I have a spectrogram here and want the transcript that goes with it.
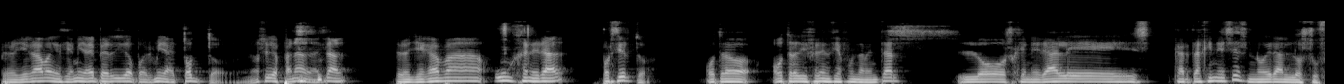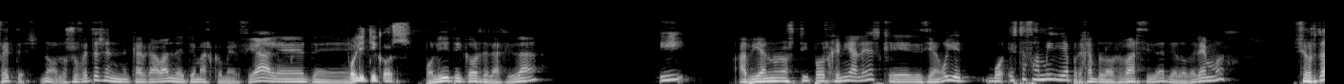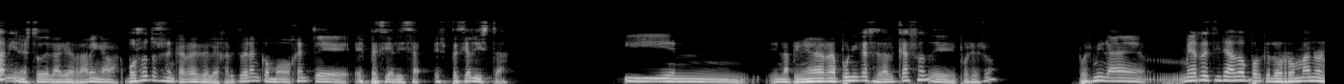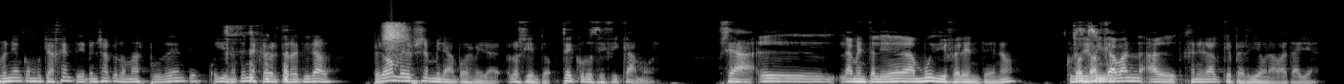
Pero llegaba y decía, mira, he perdido, pues mira, tonto, no sirves para nada y tal. Pero llegaba un general, por cierto, otra, otra diferencia fundamental. Los generales cartagineses no eran los sufetes. No, los sufetes se encargaban de temas comerciales, de... Políticos. Políticos de la ciudad. Y habían unos tipos geniales que decían, oye, esta familia, por ejemplo, los Bárcidas, ya lo veremos, se os da bien esto de la guerra, venga, va, vosotros os encargáis del ejército. Eran como gente especializa, especialista. Y en, en la Primera Guerra Púnica se da el caso de, pues eso, pues mira, eh, me he retirado porque los romanos venían con mucha gente y pensaba que lo más prudente. Oye, no tenías que haberte retirado. Pero hombre, mira, pues mira, lo siento, te crucificamos. O sea, la mentalidad era muy diferente, ¿no? Crucificaban al general que perdía una batalla.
